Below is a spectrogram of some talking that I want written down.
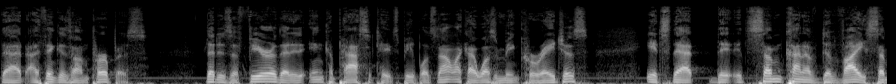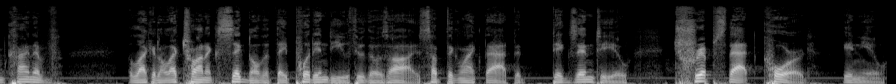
that I think is on purpose. That is a fear that it incapacitates people. It's not like I wasn't being courageous. It's that it's some kind of device, some kind of like an electronic signal that they put into you through those eyes, something like that, that digs into you, trips that cord in you,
